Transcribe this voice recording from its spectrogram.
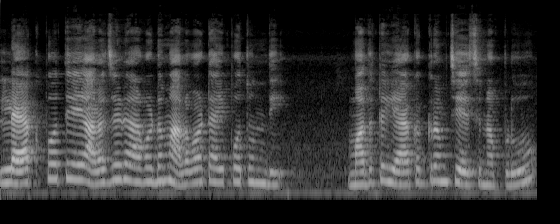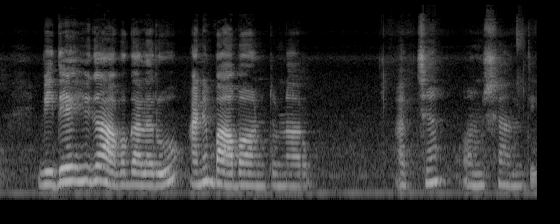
లేకపోతే అలజడి అవ్వడం అలవాటు అయిపోతుంది మొదట ఏకగ్రం చేసినప్పుడు విదేహిగా అవ్వగలరు అని బాబా అంటున్నారు. అచ్చా ఓం శాంతి.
